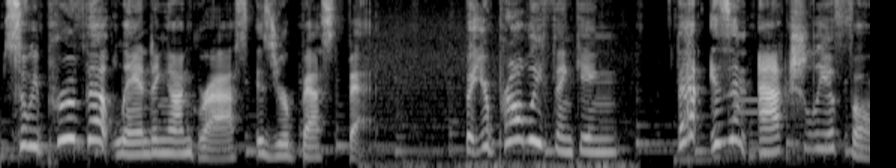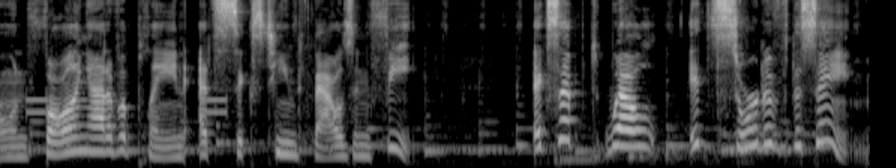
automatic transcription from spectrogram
so we proved that landing on grass is your best bet. But you're probably thinking, that isn't actually a phone falling out of a plane at 16,000 feet. Except, well, it's sort of the same.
